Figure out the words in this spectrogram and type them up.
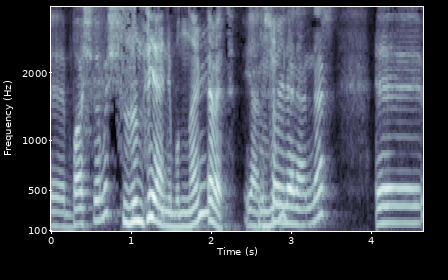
e, başlamış. Sızıntı yani bunlar. Evet yani söylenenler. Ee,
